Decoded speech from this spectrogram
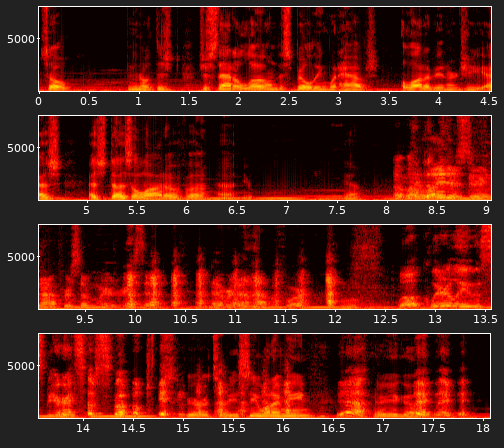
So, you know, this, just that alone, this building would have a lot of energy, as as does a lot of, uh, uh, you, yeah. My light is doing that for some weird reason. Never done that before. Well, clearly the spirits have spoken. Spirits, are you see what I mean? Yeah. There you go.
